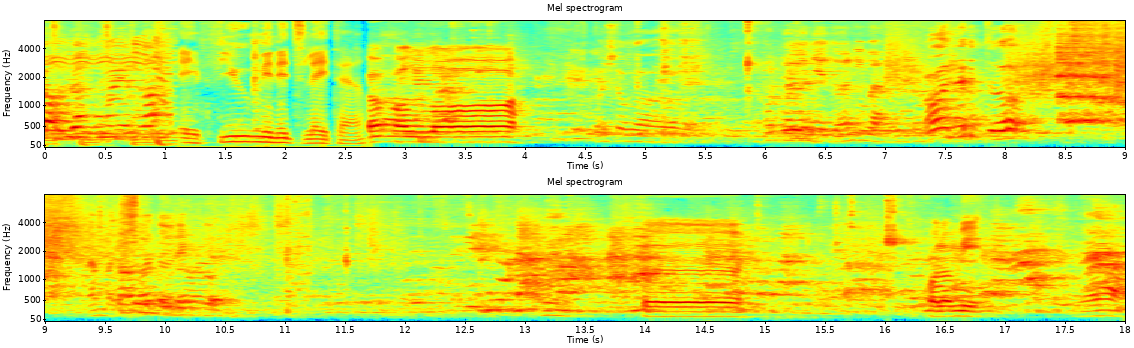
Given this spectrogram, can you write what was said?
A few minutes later. Ya Allah. Masya Allah. Apa dia tu ni bang? Oh, itu. Nampak foto dia. Follow me. Ya.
